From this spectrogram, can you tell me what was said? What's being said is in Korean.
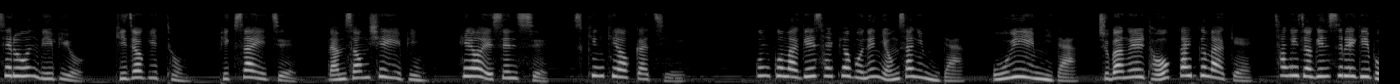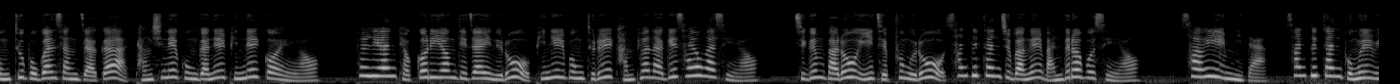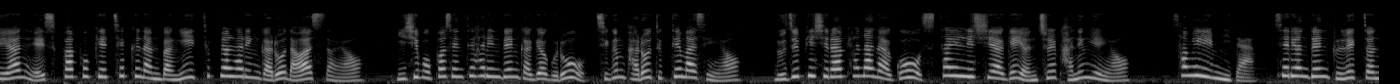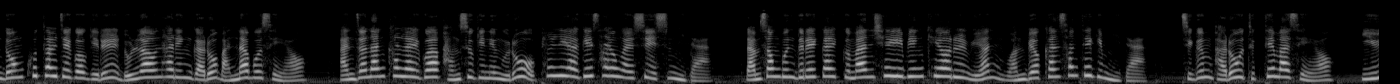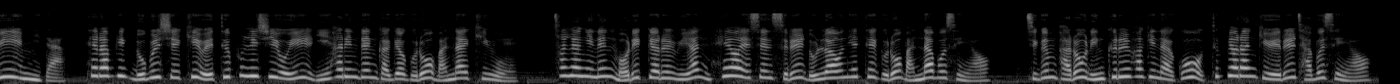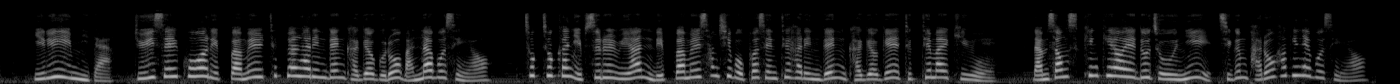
새로운 리뷰, 기저귀통, 빅사이즈, 남성 쉐이빙, 헤어 에센스, 스킨케어까지 꼼꼼하게 살펴보는 영상입니다. 5위입니다. 주방을 더욱 깔끔하게 창의적인 쓰레기 봉투 보관 상자가 당신의 공간을 빛낼 거예요. 편리한 벽걸이형 디자인으로 비닐봉투를 간편하게 사용하세요. 지금 바로 이 제품으로 산뜻한 주방을 만들어 보세요. 4위입니다. 산뜻한 봄을 위한 에스파 포켓 체크 난방이 특별 할인가로 나왔어요. 25% 할인된 가격으로 지금 바로 득템하세요. 루즈핏이라 편안하고 스타일리시하게 연출 가능해요. 3위입니다. 세련된 블랙 전동 코털 제거기를 놀라운 할인가로 만나보세요. 안전한 칼날과 방수 기능으로 편리하게 사용할 수 있습니다. 남성분들의 깔끔한 쉐이빙 케어를 위한 완벽한 선택입니다. 지금 바로 득템하세요. 2위입니다. 테라픽 노블 실키 웨트 플리시 오일 이 할인된 가격으로 만날 기회. 설령이는 머릿결을 위한 헤어 에센스를 놀라운 혜택으로 만나보세요. 지금 바로 링크를 확인하고 특별한 기회를 잡으세요. 1위입니다. 듀이셀 코어 립밤을 특별 할인된 가격으로 만나보세요. 촉촉한 입술을 위한 립밤을 35% 할인된 가격에 득템할 기회. 남성 스킨케어에도 좋으니 지금 바로 확인해보세요.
